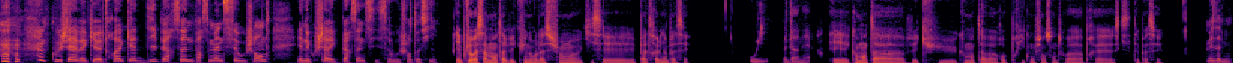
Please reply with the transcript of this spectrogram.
couchez avec 3, 4, 10 personnes par semaine si ça vous chante. Et ne couchez avec personne si ça vous chante aussi. Et plus récemment, tu as vécu une relation euh, qui s'est pas très bien passée Oui, ma dernière. Et comment tu as vécu, comment tu as repris confiance en toi après ce qui s'était passé? Mes amis.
